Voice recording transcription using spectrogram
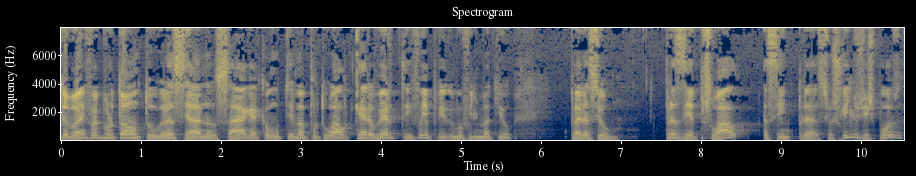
Muito bem, foi portanto Graciano Saga com o tema Portugal Quero Ver-te, e foi a pedido do meu filho Matiu para seu prazer pessoal, assim para seus filhos e esposa.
